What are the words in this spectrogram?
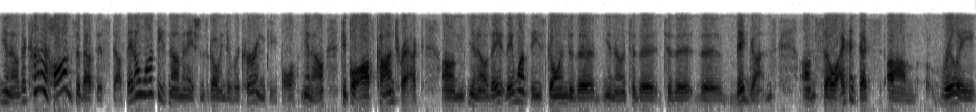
you know, they're kind of hogs about this stuff. They don't want these nominations going to recurring people. You know, people off contract. Um, you know, they they want these going to the you know to the to the the big guns. Um, so I think that's um, really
